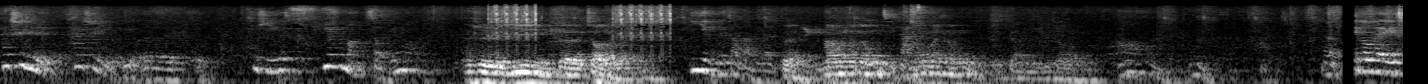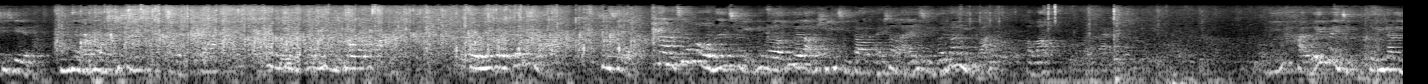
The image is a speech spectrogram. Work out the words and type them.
他是他是有有呃，就是一个兵吗？小兵吗？他是一营的教导员，一营的教导员。对，能文能武，能文能武这样的一个教导员。哦，嗯，好，那各位，谢谢今天来到我们现场的大家，做了一个这么多，做了一个分享，谢谢。那最后我们请那个各位老师一起到台上来，一起合张影吧，好吗？来，以海威背景合一张影。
